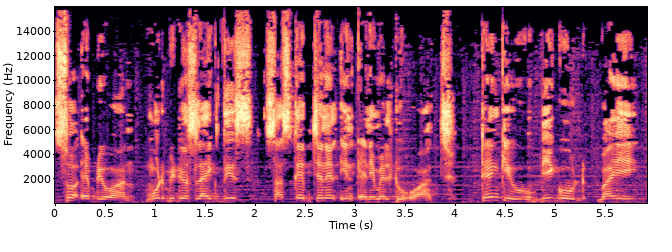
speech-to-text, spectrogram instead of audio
So everyone, more videos like this, subscribe channel in Animal to watch. Thank you, be good, bye.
